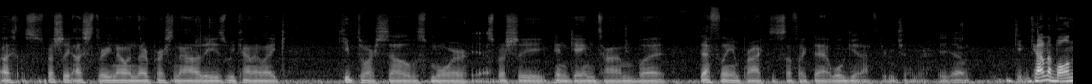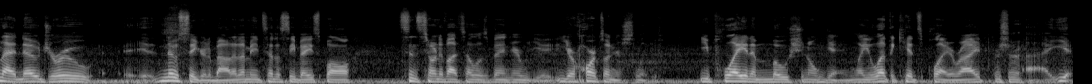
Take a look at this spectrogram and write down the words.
us, especially us three, knowing their personalities, we kind of like keep to ourselves more, Yeah. especially in game time. But definitely in practice, stuff like that, we'll get after each other. yeah. kind of on that note, Drew, no secret about it. I mean, Tennessee baseball, since Tony Vitello's been here, your heart's on your sleeve. You play an emotional game. Like you let the kids play, right? For sure. Uh, y-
